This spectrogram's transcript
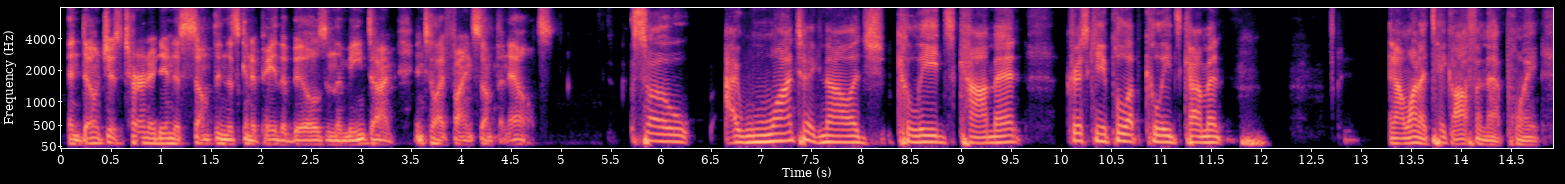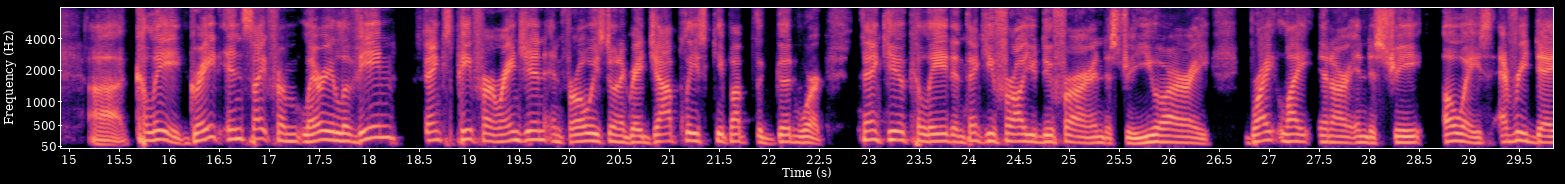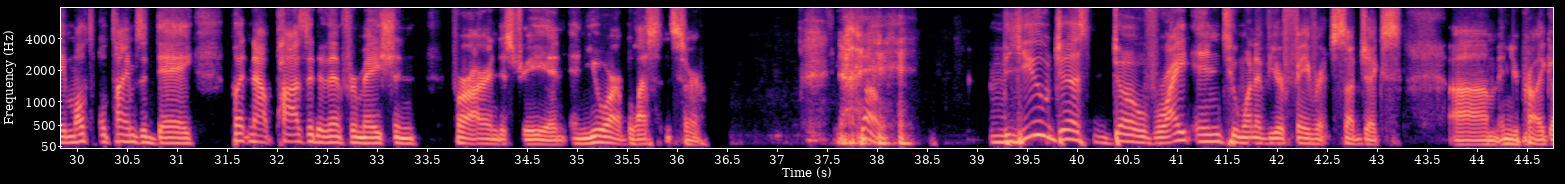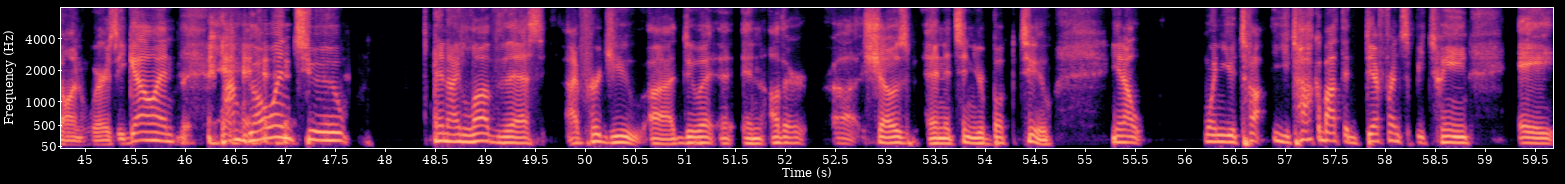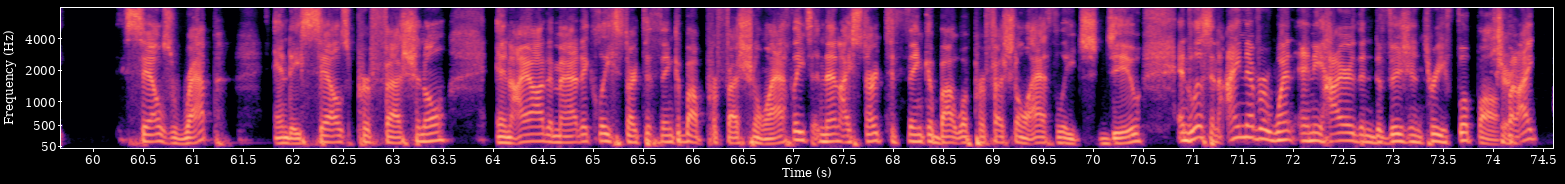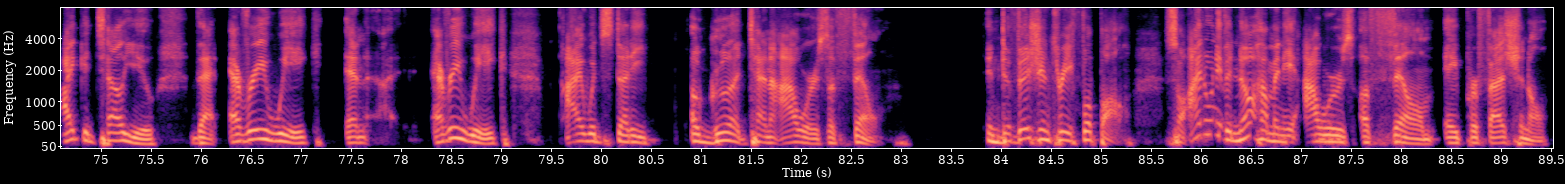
And don't just turn it into something that's going to pay the bills in the meantime until I find something else. So I want to acknowledge Khalid's comment. Chris, can you pull up Khalid's comment? And I want to take off on that point. Uh, Khalid, great insight from Larry Levine. Thanks, Pete, for arranging and for always doing a great job. Please keep up the good work. Thank you, Khalid, and thank you for all you do for our industry. You are a bright light in our industry, always, every day, multiple times a day, putting out positive information for our industry. And, and you are a blessing, sir. so, you just dove right into one of your favorite subjects. Um, and you're probably going, where is he going? I'm going to, and I love this. I've heard you uh, do it in other uh, shows, and it's in your book too. You know, when you talk, you talk about the difference between a sales rep and a sales professional. And I automatically start to think about professional athletes. And then I start to think about what professional athletes do. And listen, I never went any higher than division three football, sure. but I, I could tell you that every week and every week I would study a good 10 hours of film in division three football. So I don't even know how many hours of film a professional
